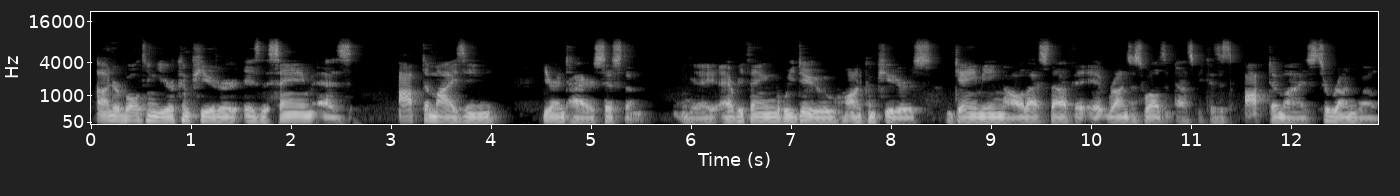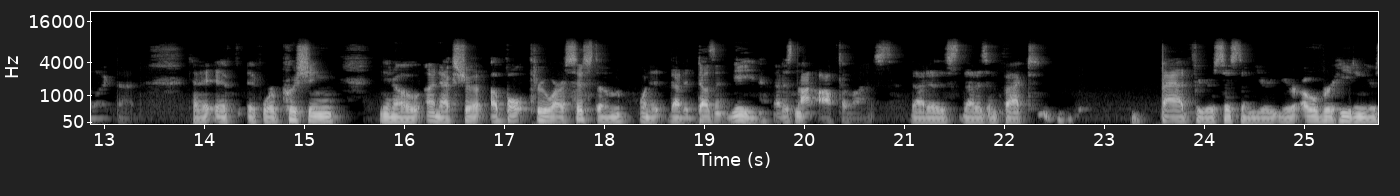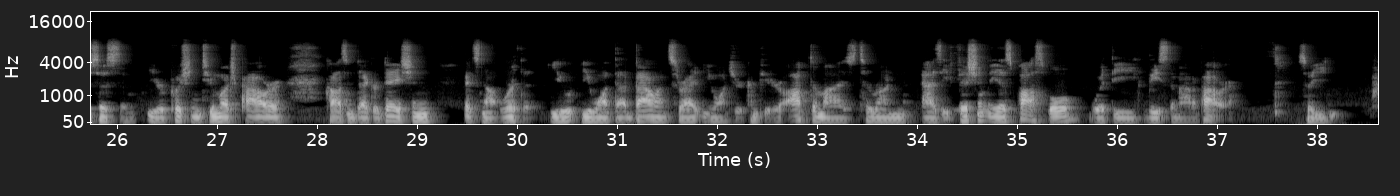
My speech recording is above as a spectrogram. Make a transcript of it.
undervolting your computer is the same as optimizing your entire system. Okay, everything we do on computers, gaming, all that stuff, it, it runs as well as it does because it's optimized to run well like that. Okay, if if we're pushing, you know, an extra a bolt through our system when it that it doesn't need, that is not optimized. That is that is in fact bad for your system. You're you're overheating your system. You're pushing too much power, causing degradation. It's not worth it. You you want that balance, right? You want your computer optimized to run as efficiently as possible with the least amount of power. So you,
